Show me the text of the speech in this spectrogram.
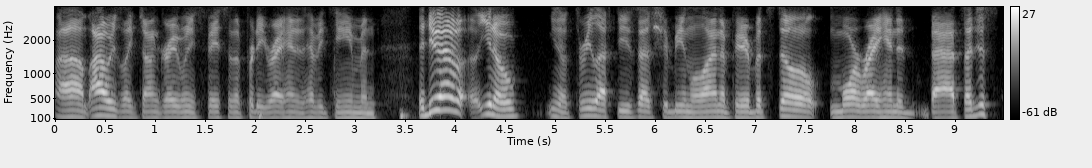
Um, I always like Jon Gray when he's facing a pretty right-handed heavy team, and they do have you know you know three lefties that should be in the lineup here, but still more right-handed bats. I just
